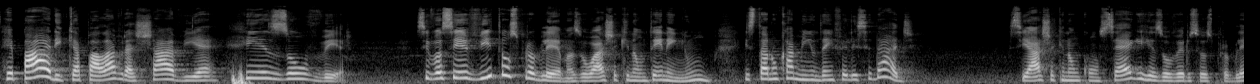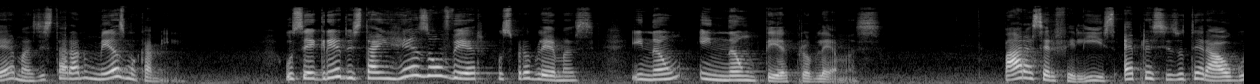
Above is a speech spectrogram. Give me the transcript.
Repare que a palavra-chave é resolver. Se você evita os problemas ou acha que não tem nenhum, está no caminho da infelicidade. Se acha que não consegue resolver os seus problemas, estará no mesmo caminho. O segredo está em resolver os problemas e não em não ter problemas. Para ser feliz, é preciso ter algo,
